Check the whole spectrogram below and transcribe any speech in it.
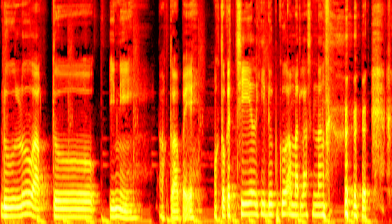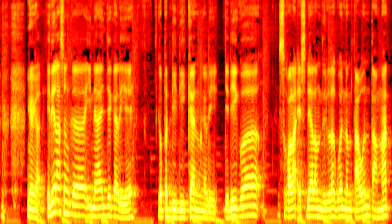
dulu waktu ini waktu apa ya Waktu kecil hidupku amatlah senang. nggak nggak. Ini langsung ke ini aja kali ya. Ke pendidikan kali. Jadi gue sekolah SD alhamdulillah gue 6 tahun tamat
